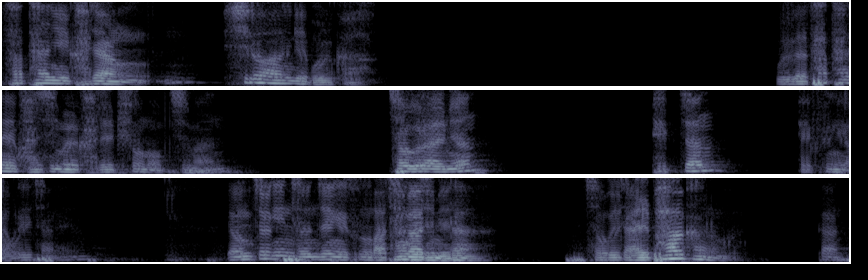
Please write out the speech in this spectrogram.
사탄이 가장 싫어하는 게 뭘까? 우리가 사탄에 관심을 가질 필요는 없지만 적을 알면 백전 백승이라고 그랬잖아요. 영적인 전쟁에서도 마찬가지입니다. 적을 잘 파악하는 것. 그러니까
